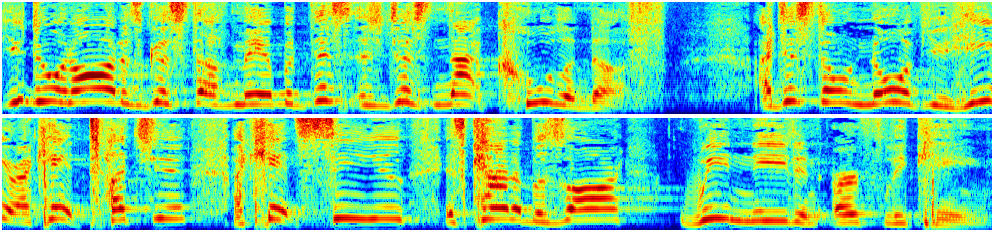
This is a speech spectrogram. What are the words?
You're doing all this good stuff, man, but this is just not cool enough. I just don't know if you're here. I can't touch you. I can't see you. It's kind of bizarre. We need an earthly king.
